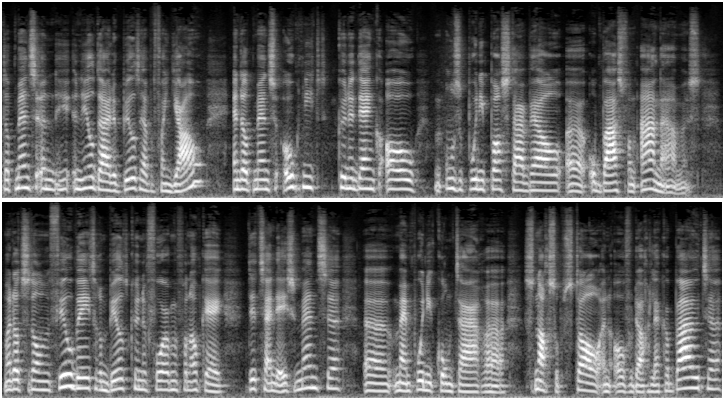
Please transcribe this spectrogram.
dat mensen een, een heel duidelijk beeld hebben van jou. En dat mensen ook niet kunnen denken: oh, onze pony past daar wel uh, op basis van aannames. Maar dat ze dan veel beter een beeld kunnen vormen van: oké, dit zijn deze mensen. Uh, mijn pony komt daar uh, s'nachts op stal en overdag lekker buiten.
